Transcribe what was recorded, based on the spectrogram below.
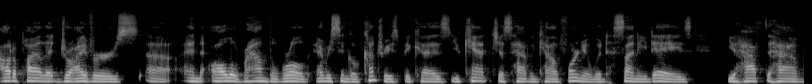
autopilot drivers uh, and all around the world, every single country, is because you can't just have in California with sunny days you have to have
